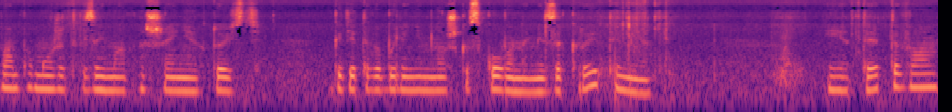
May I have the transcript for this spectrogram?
вам поможет в взаимоотношениях. То есть где-то вы были немножко скованными, закрытыми, и от этого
